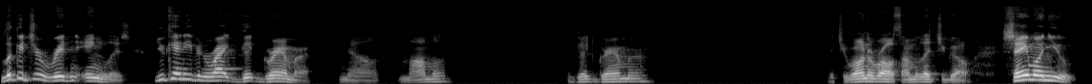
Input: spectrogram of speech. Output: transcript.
Look at your written English. You can't even write good grammar. No, Mama. Good grammar but you're on a roll, so I'm gonna let you go. Shame on you.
